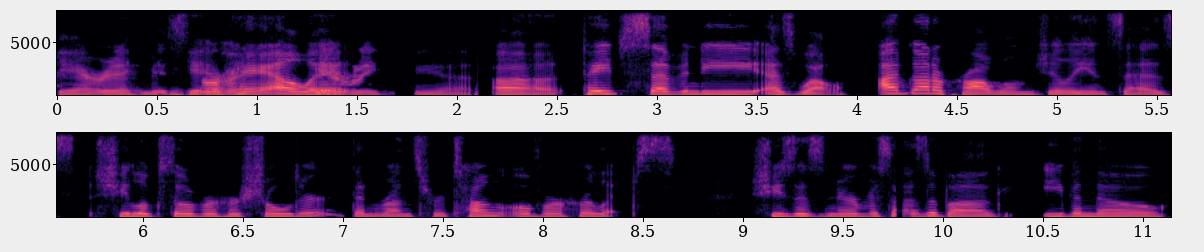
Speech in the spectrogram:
Gary. Mr. Hallet. yeah. Uh, page 70 as well. I've got a problem, Gillian says. She looks over her shoulder, then runs her tongue over her lips. She's as nervous as a bug, even though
